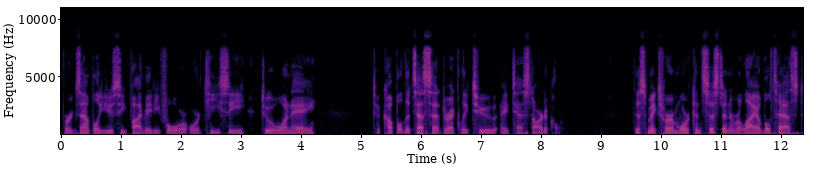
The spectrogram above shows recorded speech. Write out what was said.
for example UC584 or TC201A, to couple the test set directly to a test article. This makes for a more consistent and reliable test.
